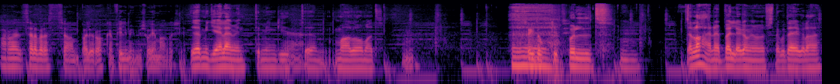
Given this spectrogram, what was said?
ma arvan, et sellepärast, et seal on palju rohkem filmimisvõimalusi. ja mingi elemente, mingid ja. Äh, maaloomad mm.. Sõidukid. põld. Mm.. ja lahe näeb välja ka minu meelest nagu täiega lahe.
